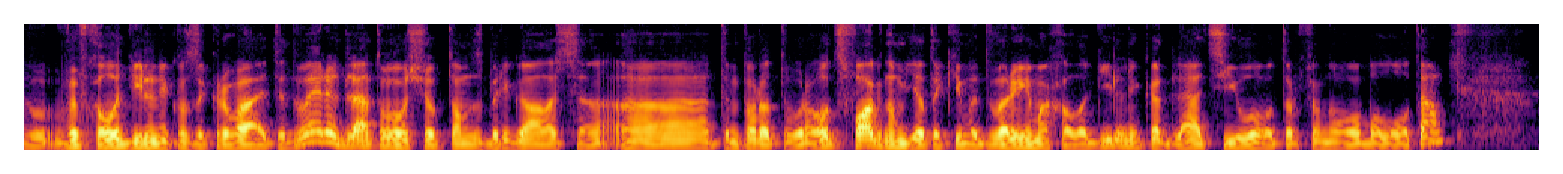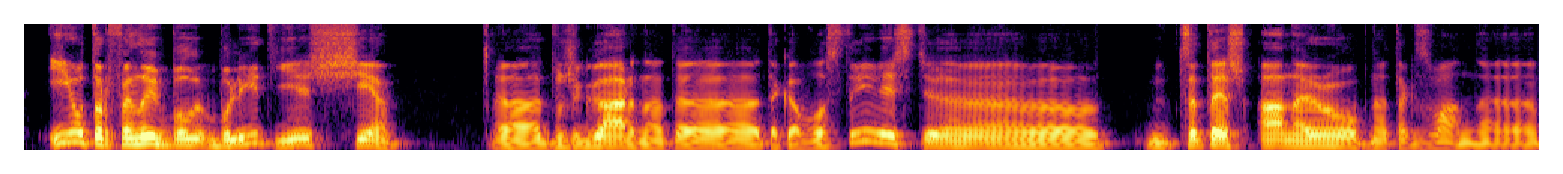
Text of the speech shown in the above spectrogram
ви в холодильнику закриваєте двері для того, щоб там зберігалася е, температура. От з фагном є такими дверима холодильника для цілого торфяного болота. І у торфяних боліт є ще е, дуже гарна е, така властивість. Е, це теж анаеробне так зване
